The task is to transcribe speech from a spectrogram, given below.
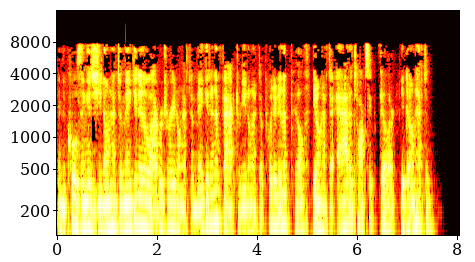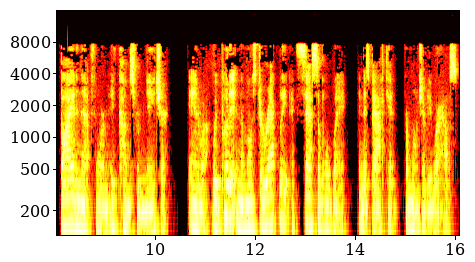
And the cool thing is you don't have to make it in a laboratory. You don't have to make it in a factory. You don't have to put it in a pill. You don't have to add a toxic filler. You don't have to buy it in that form. It comes from nature. And we put it in the most directly accessible way in this bath kit from Longevity Warehouse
